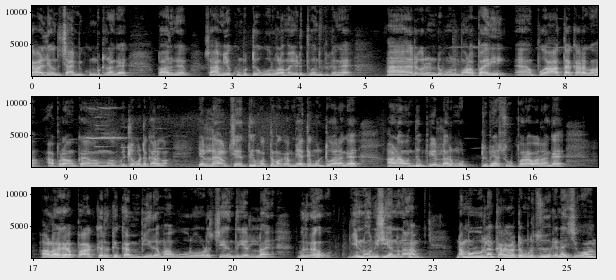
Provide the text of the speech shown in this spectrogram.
காலையிலே வந்து சாமி கும்பிட்றாங்க பாருங்கள் சாமியை கும்பிட்டு ஊர்வலமாக எடுத்து வந்துருக்காங்க ரெண்டு மூணு முளைப்பாரி பூ ஆத்தா கரகம் அப்புறம் க வீட்டில் போட்ட கரகம் எல்லாம் சேர்த்து மொத்தமாக கம்மியாகத்தையும் கொண்டு வராங்க. ஆனால் வந்து இப்போ எல்லோரும் ஒற்றுமையாக சூப்பராக வராங்க. அழகாக பார்க்குறதுக்கு கம்பீரமாக ஊரோடு சேர்ந்து எல்லாம் இன்னொரு விஷயம் என்னென்னா நம்ம ஊரில் கரகாட்டம் முடிச்சதுக்கு என்ன செய்வோம்?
